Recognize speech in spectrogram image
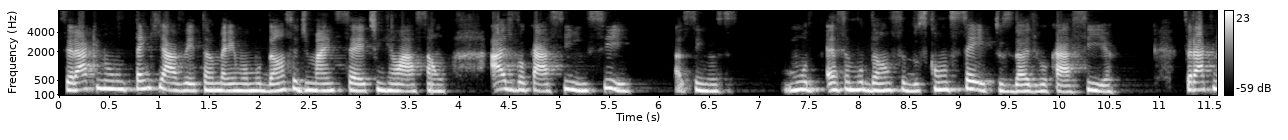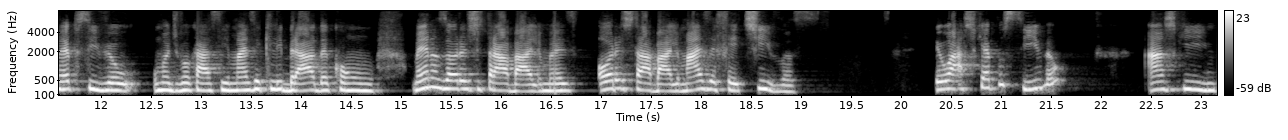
Será que não tem que haver também uma mudança de mindset em relação à advocacia em si? Assim, os, essa mudança dos conceitos da advocacia? Será que não é possível uma advocacia mais equilibrada, com menos horas de trabalho, mas horas de trabalho mais efetivas? Eu acho que é possível. Acho que,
